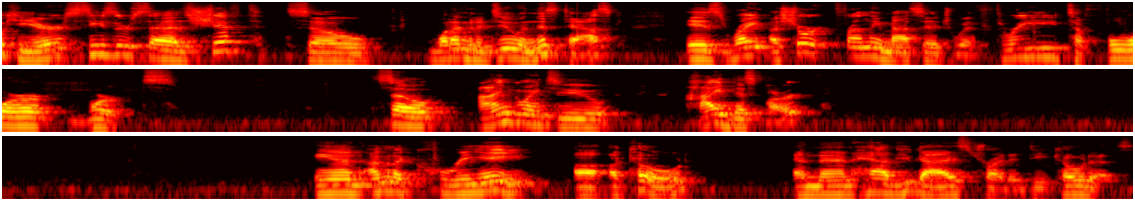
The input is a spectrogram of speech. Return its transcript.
here, Caesar says shift. So what I'm going to do in this task is write a short, friendly message with three to four words. So I'm going to hide this part. And I'm going to create a, a code and then have you guys try to decode it.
